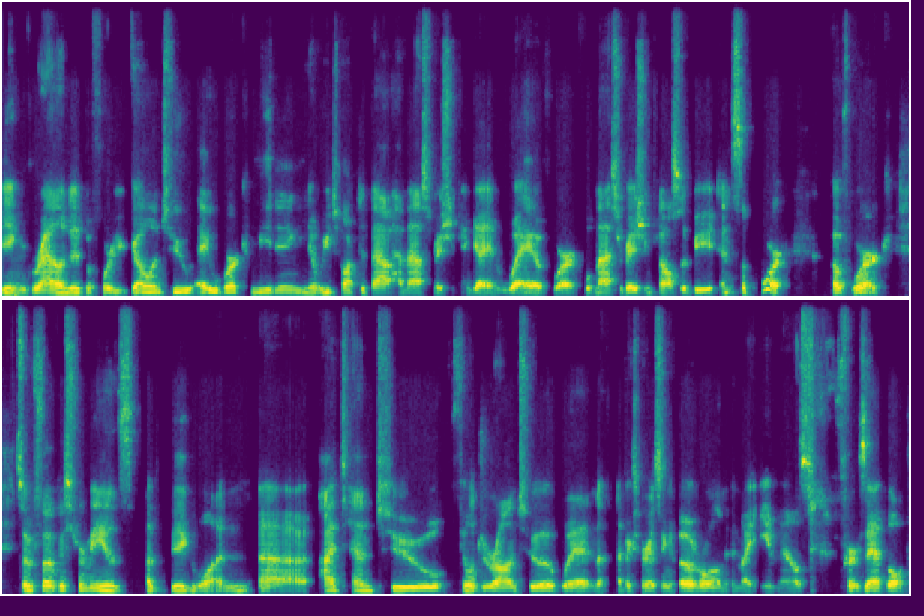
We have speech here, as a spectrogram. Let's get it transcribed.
being grounded before you go into a work meeting. You know, we talked about how masturbation can get in way of work. Well, masturbation can also be in support of work. So focus for me is a big one. Uh, I tend to feel drawn to it when I'm experiencing overwhelm in my emails. For example,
